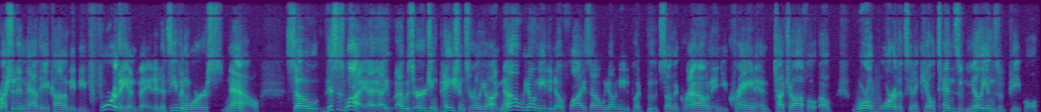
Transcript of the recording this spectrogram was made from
Russia didn't have the economy before they invaded. It's even worse now. So this is why I, I, I was urging patience early on. No, we don't need a no-fly zone. We don't need to put boots on the ground in Ukraine and touch off a, a world war that's going to kill tens of millions of people.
